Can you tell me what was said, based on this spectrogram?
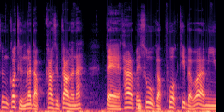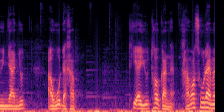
ซึ่งก็ถึงระดับ 99 แล้วนะ แต่ถ้าไปสู้กับพวกที่แบบว่ามีวิญญาณยุทธอาวุธนะครับ ที่อายุเท่ากันน่ะถามว่าสู้ได้ไหม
